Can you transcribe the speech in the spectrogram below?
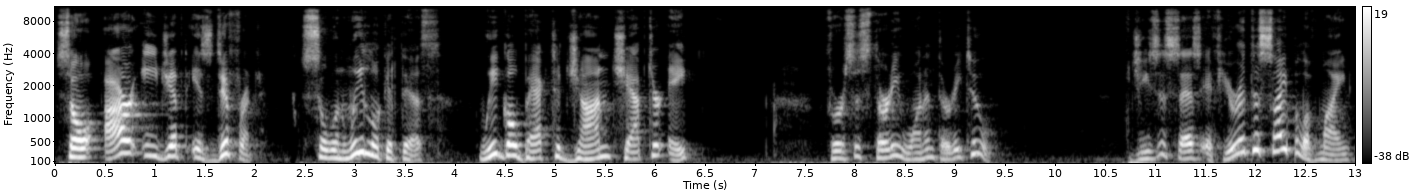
So our Egypt is different. So when we look at this, we go back to John chapter 8, verses 31 and 32. Jesus says, If you're a disciple of mine,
